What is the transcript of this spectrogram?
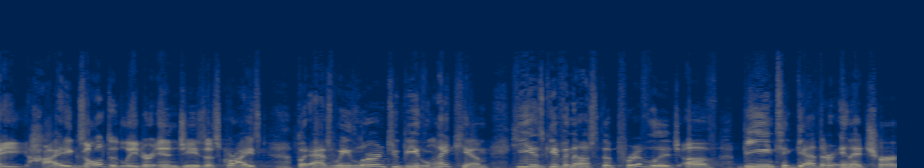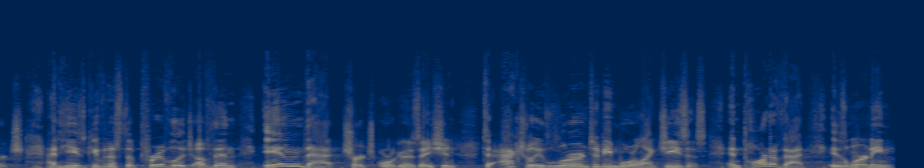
a high exalted leader in Jesus Christ, but as we learn to be like him, he has given us the privilege of being together in a church. And he has given us the privilege of then in that church organization to actually learn to be more like Jesus. And part of that is learning,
